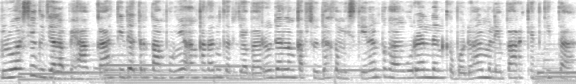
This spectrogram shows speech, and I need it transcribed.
meluasnya gejala PHK, tidak tertampungnya angkatan kerja baru dan lengkap sudah kemiskinan, pengangguran, dan kebodohan menimpa rakyat kita.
